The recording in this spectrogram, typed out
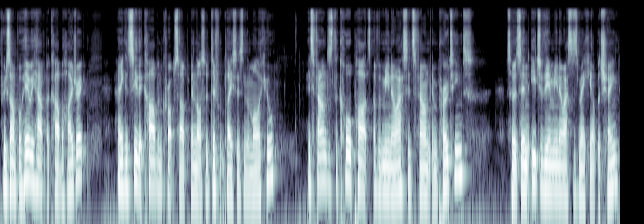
For example, here we have a carbohydrate, and you can see that carbon crops up in lots of different places in the molecule. It's found as the core part of amino acids found in proteins, so it's in each of the amino acids making up the chain,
